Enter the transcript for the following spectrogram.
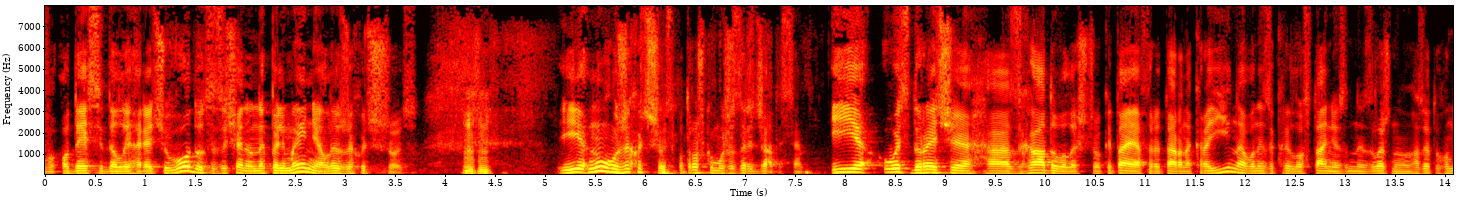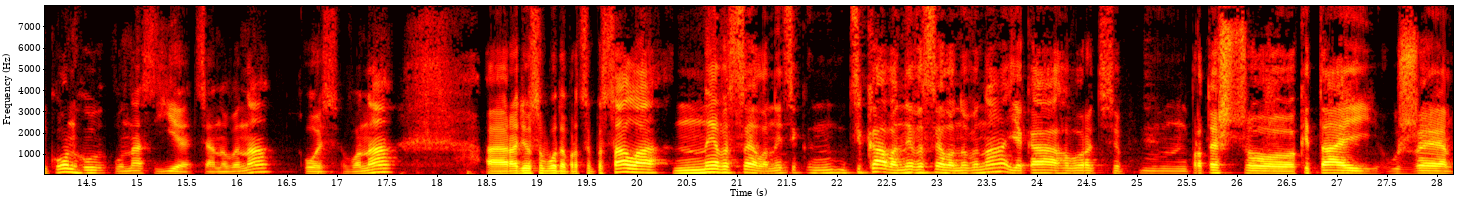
в Одесі дали гарячу воду. Це, звичайно, не пельмені, але вже хоч щось. Угу. І ну, вже хоч щось, потрошку може заряджатися. І ось, до речі, е, згадували, що Китай авторитарна країна. Вони закрили останню незалежну газету Гонконгу. У нас є ця новина. Ось вона. Радіо Свобода про це писала. Невесела, не цікава, невесела новина, яка говорить про те, що Китай вже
